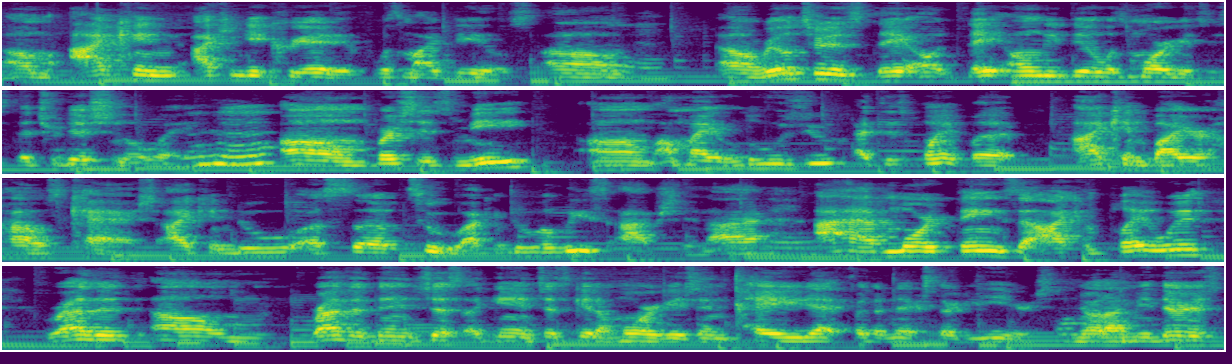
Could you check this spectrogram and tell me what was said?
um, I can I can get creative with my deals. Um, uh, realtors they they only deal with mortgages the traditional way. Mm-hmm. Um, versus me, um, I might lose you at this point, but I can buy your house cash. I can do a sub two. I can do a lease option. I I have more things that I can play with rather um rather than just again just get a mortgage and pay that for the next 30 years. You know what I mean? There's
